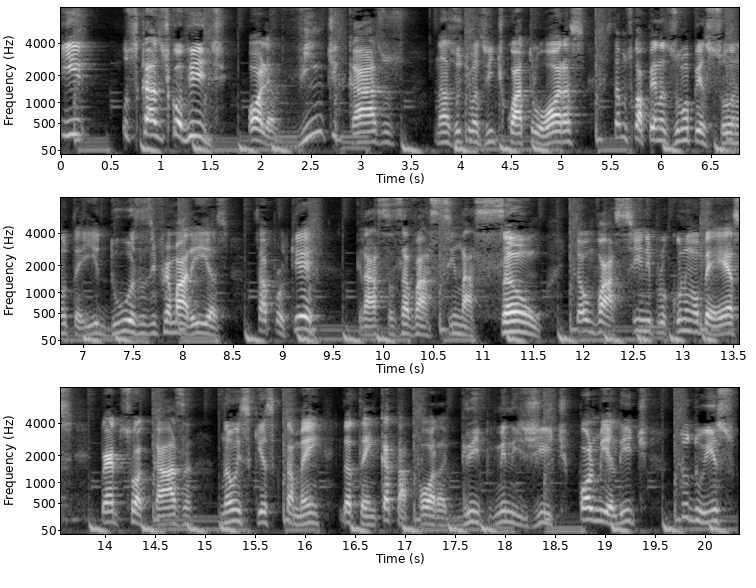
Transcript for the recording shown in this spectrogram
E os casos de Covid, olha, 20 casos nas últimas 24 horas. Estamos com apenas uma pessoa na UTI, duas nas enfermarias. Sabe por quê? Graças à vacinação. Então vacine, procure um OBS perto de sua casa. Não esqueça que também ainda tem catapora, gripe, meningite, poliomielite, tudo isso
